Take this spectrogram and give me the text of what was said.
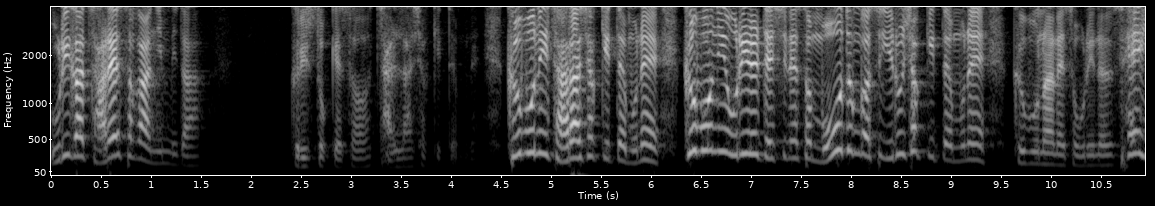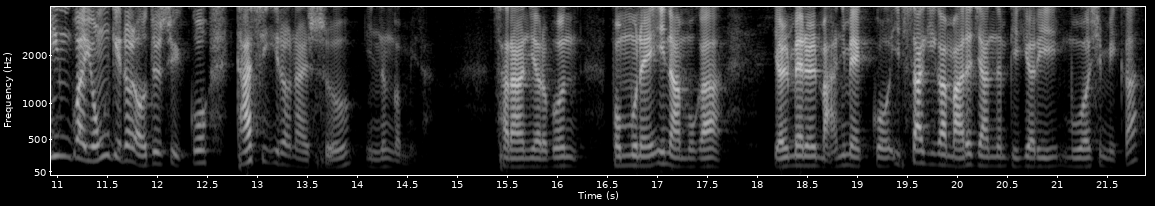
우리가 잘해서가 아닙니다. 그리스도께서 잘나셨기 때문에 그분이 잘하셨기 때문에 그분이 우리를 대신해서 모든 것을 이루셨기 때문에 그분 안에서 우리는 새 힘과 용기를 얻을 수 있고 다시 일어날 수 있는 겁니다. 사랑하는 여러분, 본문의 이 나무가 열매를 많이 맺고 잎사귀가 마르지 않는 비결이 무엇입니까?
